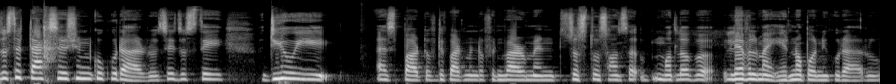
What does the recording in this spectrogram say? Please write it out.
जस्तै ट्याक्सेसनको कुराहरू चाहिँ जस्तै DOE as part of department of environment जस्तो संस्था मतलब लेभलमा हेर्न पर्ने कुराहरू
